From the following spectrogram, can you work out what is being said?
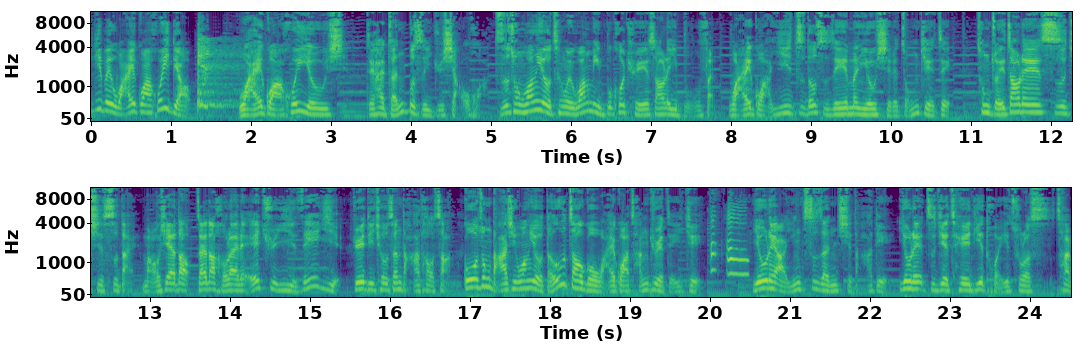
底被外挂毁掉。外挂毁游戏，这还真不是一句笑话。自从网游成为网民不可缺少的一部分，外挂一直都是热门游戏的终结者。从最早的石器时代、冒险岛，再到后来的 H E Z E、绝地求生大逃杀，各种大型网游都遭过外挂猖獗这一劫。有的啊，因此人气大跌；有的直接彻底退出了市场。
